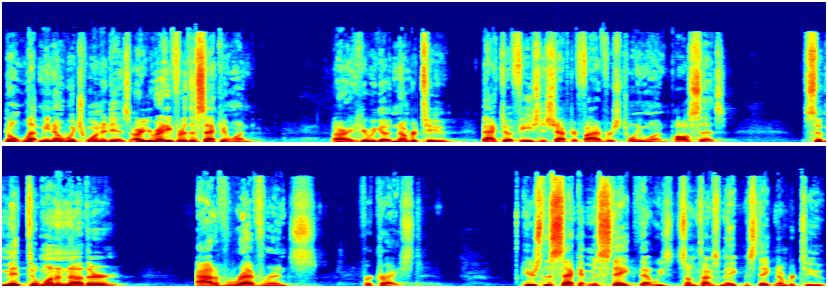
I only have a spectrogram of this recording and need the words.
Don't let me know which one it is. Are you ready for the second one all right, here we go. Number two, back to Ephesians chapter 5, verse 21. Paul says, Submit to one another out of reverence for Christ. Here's the second mistake that we sometimes make. Mistake number two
